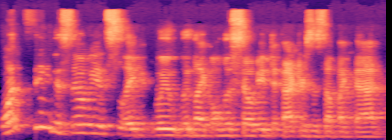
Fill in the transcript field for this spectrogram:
one thing the Soviets like with, with like all the Soviet defectors and stuff like that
